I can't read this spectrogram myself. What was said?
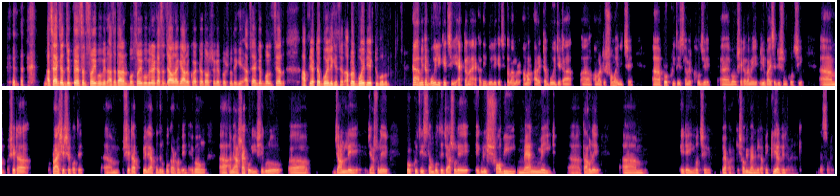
আচ্ছা একজন যুক্ত হয়েছেন সহিহ মুবিন। আচ্ছা দাঁড়ান সহিহ মুবিনের কাছে যাওয়ার আগে আরও কয়েকটা দর্শকের প্রশ্ন দেখি। আচ্ছা একজন বলছেন আপনি একটা বই লিখেছেন। আপনার বই নিয়ে একটু বলুন। হ্যাঁ, আমি একটা বই লিখেছি। একটা না একাধিক বই লিখেছি। তবে আমার আমার আরেকটা বই যেটা আমার একটু সময় নিচ্ছে। প্রকৃত ইসলামের খোঁজে এবং সেটার আমি রিভাইজ এডিশন করছি। সেটা প্রায় শেষের পথে। সেটা পেলে আপনাদের উপকার হবে এবং আমি আশা করি সেগুলো জানলে যে আসলে প্রকৃত ইসলাম বলতে যে আসলে এগুলি সবই ম্যান মেড তাহলে এটাই হচ্ছে ব্যাপার আর কি সবই ম্যান মেড আপনি ক্লিয়ার হয়ে যাবেন। That's all.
